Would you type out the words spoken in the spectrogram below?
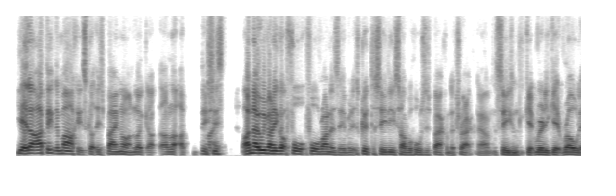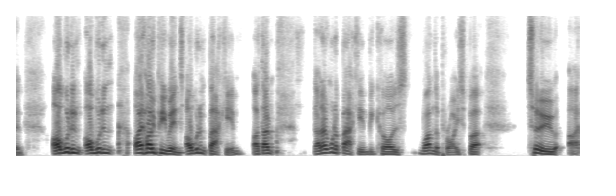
yeah, I think the market's got this bang on. Like, I, I, this right. is I know we've only got four four runners here, but it's good to see these type of horses back on the track now. The season can get really get rolling. I wouldn't. I wouldn't. I hope he wins. I wouldn't back him. I don't. I don't want to back him because one the price, but two, I,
